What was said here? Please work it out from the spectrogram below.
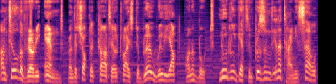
until the very end, when the chocolate cartel tries to blow Willy up on a a boat. Noodle gets imprisoned in a tiny cell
